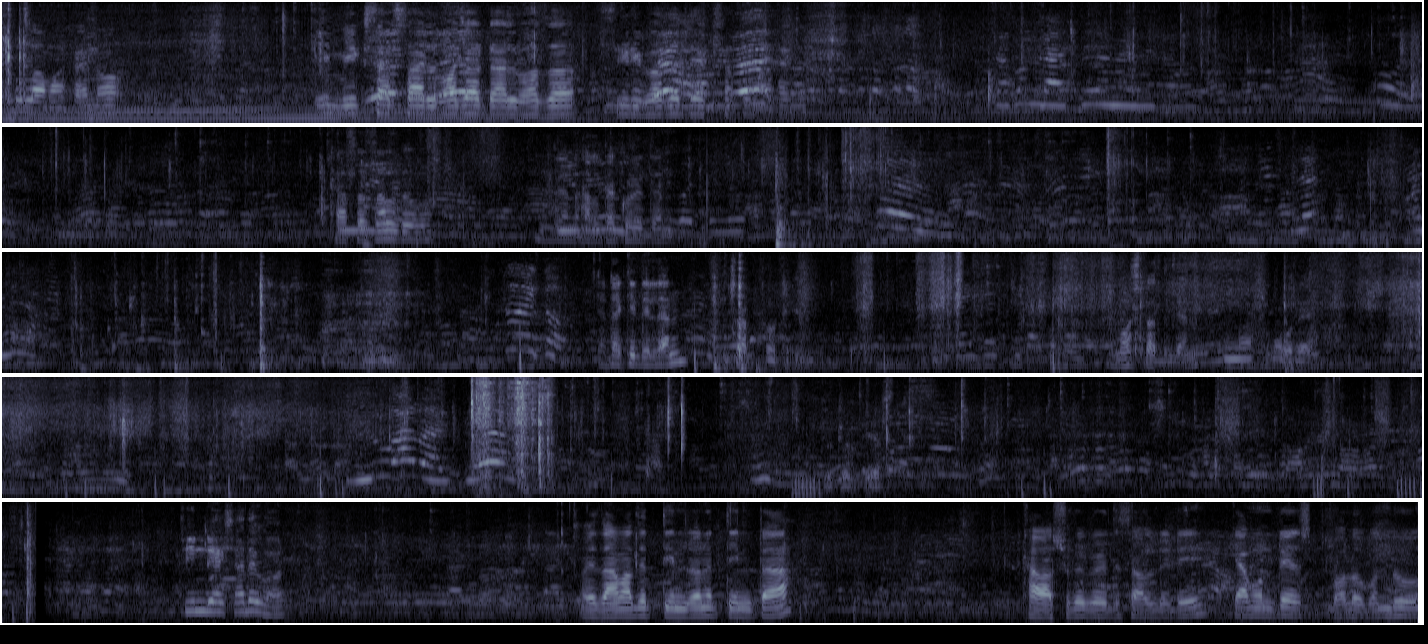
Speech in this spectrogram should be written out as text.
ছোলা মাখানো। এই মিক্সার চাল ভাজা ডাল ভাজা চিড়ি ভাজা দিয়ে একসাথে মাখানো কাঁচা চাল দেবো। দেন হালকা করে দেন। এটা কি দিলেন? চটপটি। মশলা দিলেন। মশলা। উপরে তিনটে একসাথে ঘর। ওই যে আমাদের তিনজনের তিনটা খাওয়া শুরু করে দিচ্ছে অলরেডি কেমন টেস্ট বলো বন্ধু?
